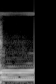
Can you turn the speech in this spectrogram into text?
you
